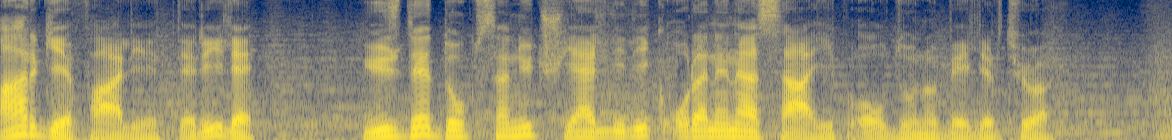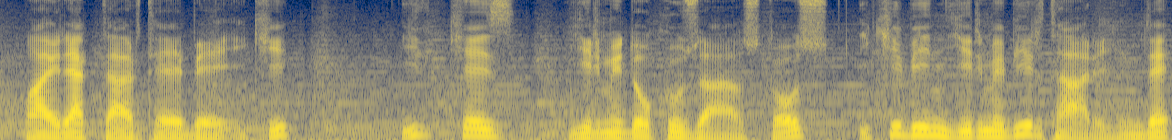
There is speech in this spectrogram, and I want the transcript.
ARGE faaliyetleriyle %93 yerlilik oranına sahip olduğunu belirtiyor. Bayraktar TB2 ilk kez 29 Ağustos 2021 tarihinde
